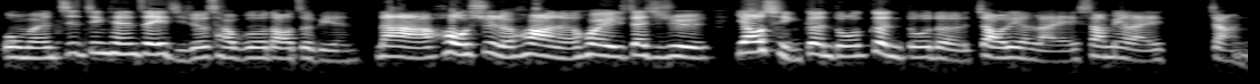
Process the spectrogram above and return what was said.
我们今今天这一集就差不多到这边。那后续的话呢，会再继续邀请更多更多的教练来上面来讲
